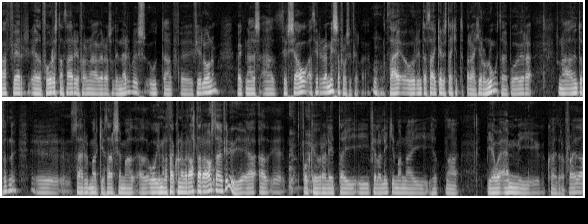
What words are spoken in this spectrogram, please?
vaffer eða fóristan þar er farin að vera svolítið nervus út af uh, félagunum vegna þess að þeir sjá að þeir eru að missa frá sér félaga. Mm. Það, og reynda það gerist ekkit bara hér og nú, það er búið að vera svona að undanfönnu. Það eru margir þar sem að, að og ég menna það kunna vera alltaf ástæði fyrir því að, að fólk hefur verið að leita í, í félaglíkirmanna í hérna BHM í, hvað heitir það, fræða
